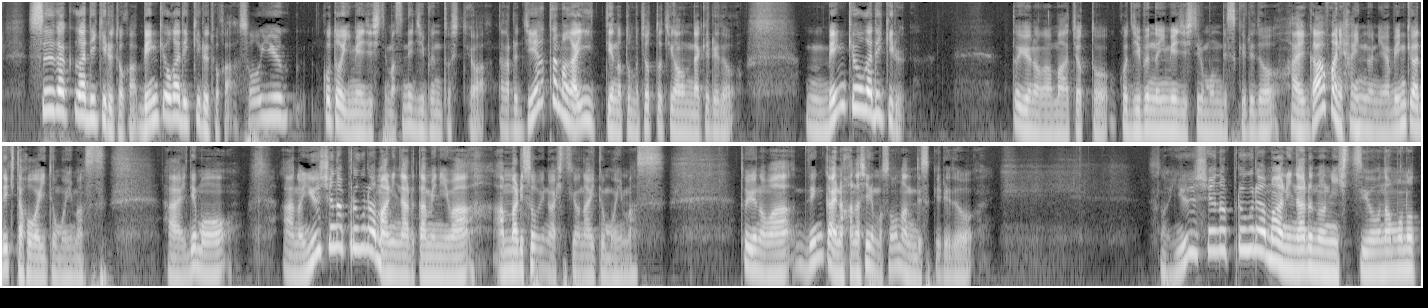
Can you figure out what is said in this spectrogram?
う、数学ができるとか、勉強ができるとか、そういうことをイメージしてますね、自分としては。だから地頭がいいっていうのともちょっと違うんだけれど、うん、勉強ができるというのが、まあちょっとこう自分のイメージしてるもんですけれど、はい、GAFA に入るのには勉強はできた方がいいと思います。はい、でも、あの、優秀なプログラマーになるためには、あんまりそういうのは必要ないと思います。というのは、前回の話でもそうなんですけれど、その優秀なプログラマーになるのに必要なものっ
